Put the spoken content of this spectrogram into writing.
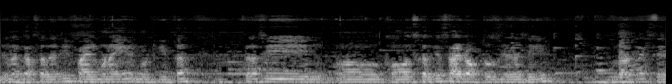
ਜਿੰਨਾ ਕਰ ਸਕਦੇ ਸੀ ਫਾਈਲ ਬਣਾਈ ਐਡਮਿਟ ਕੀਤਾ। ਫਿਰ ਅਸੀਂ ਕਾਲਸ ਕਰਕੇ ਸਾਰੇ ਡਾਕਟਰਸ ਜਿਹੜੇ ਸੀਗੇ ਕੇ ਸੇ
